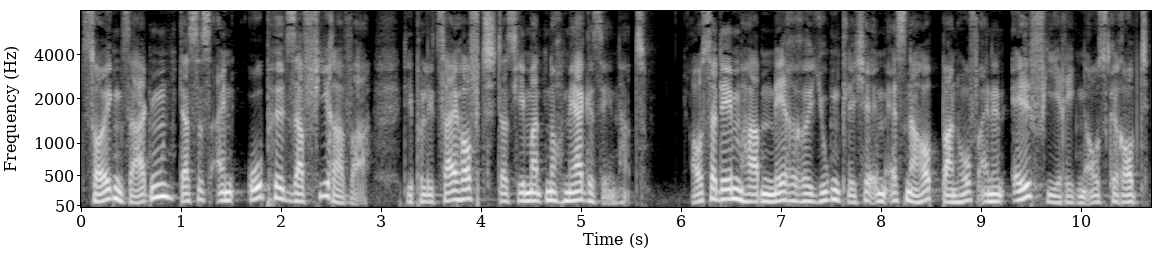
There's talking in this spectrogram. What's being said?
Zeugen sagen, dass es ein Opel Safira war. Die Polizei hofft, dass jemand noch mehr gesehen hat. Außerdem haben mehrere Jugendliche im Essener Hauptbahnhof einen Elfjährigen ausgeraubt.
